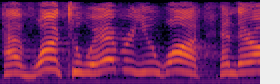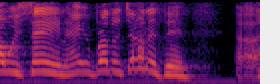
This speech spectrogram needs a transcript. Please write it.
have walked to wherever you walk, and they're always saying, "Hey, brother Jonathan, uh,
